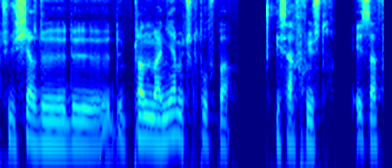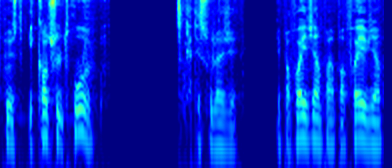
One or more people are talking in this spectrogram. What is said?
tu le cherches de, de, de plein de manières, mais tu le trouves pas. Et ça frustre, et ça frustre. Et quand tu le trouves, t'es soulagé. Et parfois il vient pas, parfois il vient.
